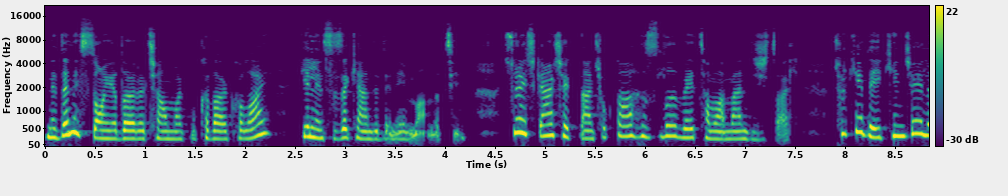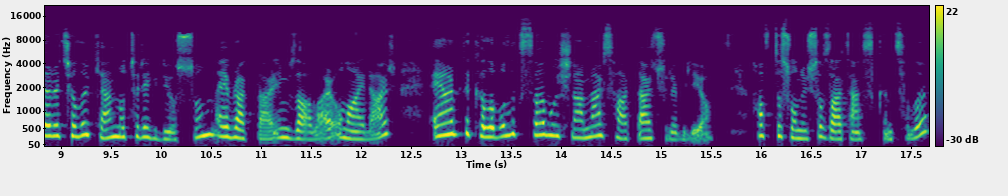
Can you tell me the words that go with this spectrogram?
Neden Estonya'da araç almak bu kadar kolay? Gelin size kendi deneyimimi anlatayım. Süreç gerçekten çok daha hızlı ve tamamen dijital. Türkiye'de ikinci el araç alırken notere gidiyorsun, evraklar, imzalar, onaylar. Eğer bir de kalabalıksa bu işlemler saatler sürebiliyor. Hafta sonuysa zaten sıkıntılı.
